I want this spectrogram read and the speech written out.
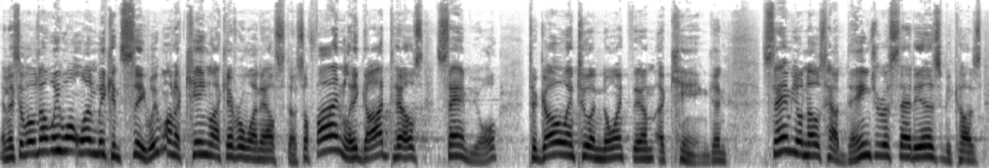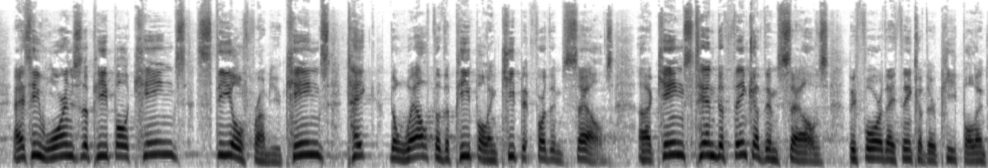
And they said, well, no, we want one we can see. We want a king like everyone else does. So finally, God tells Samuel to go and to anoint them a king. And Samuel knows how dangerous that is because as he warns the people, kings steal from you. Kings take the wealth of the people and keep it for themselves. Uh, kings tend to think of themselves before they think of their people. And,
